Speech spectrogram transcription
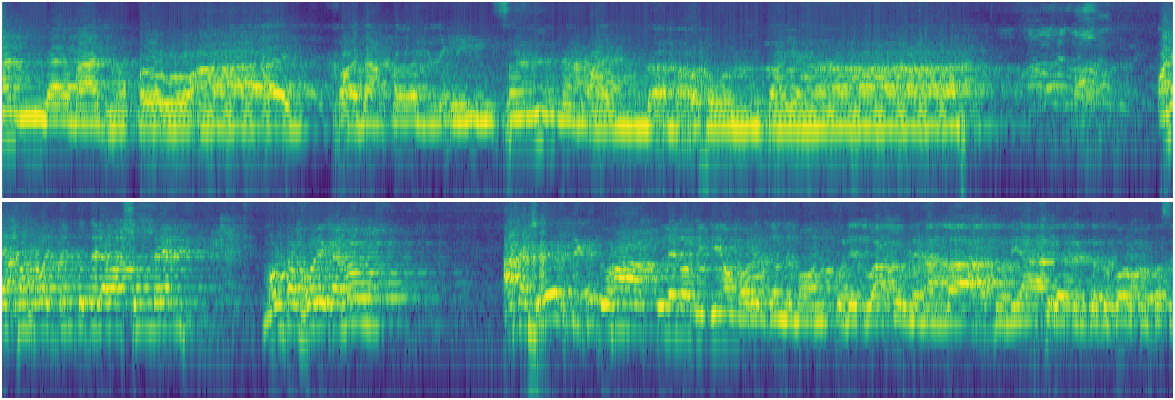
আল্লামাল কোরআন অনেকক্ষণ তেলাওয়াত শুনলেন, মনটা ভরে গেল। আকাশের দিকে দুহাত তুলে নবীজি অমরের জন্য মন খুলে দোয়া করলেন, আল্লাহ, দুনিয়া আখিরাতের যত বরকত আছে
